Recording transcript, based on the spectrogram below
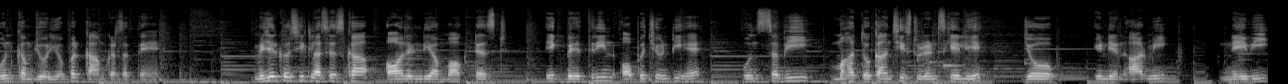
उन कमजोरियों पर काम कर सकते हैं। मेजर कलशी क्लासेस का ऑल इंडिया मॉक टेस्ट एक बेहतरीन अपॉर्चुनिटी है उन सभी महत्वाकांक्षी स्टूडेंट्स के लिए जो इंडियन आर्मी नेवी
